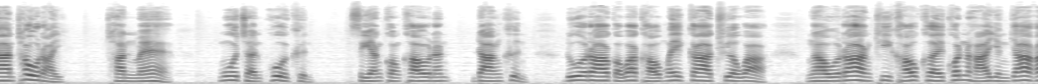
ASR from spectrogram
นานเท่าไหร่ ท่านแม่ มู่เฉินพูดขึ้น เสียงของเขานั้นดังขึ้น ดูราวกับว่าเขาไม่กล้าเชื่อว่า เงาร่างที่เขาเคยค้นหาอย่างยาก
